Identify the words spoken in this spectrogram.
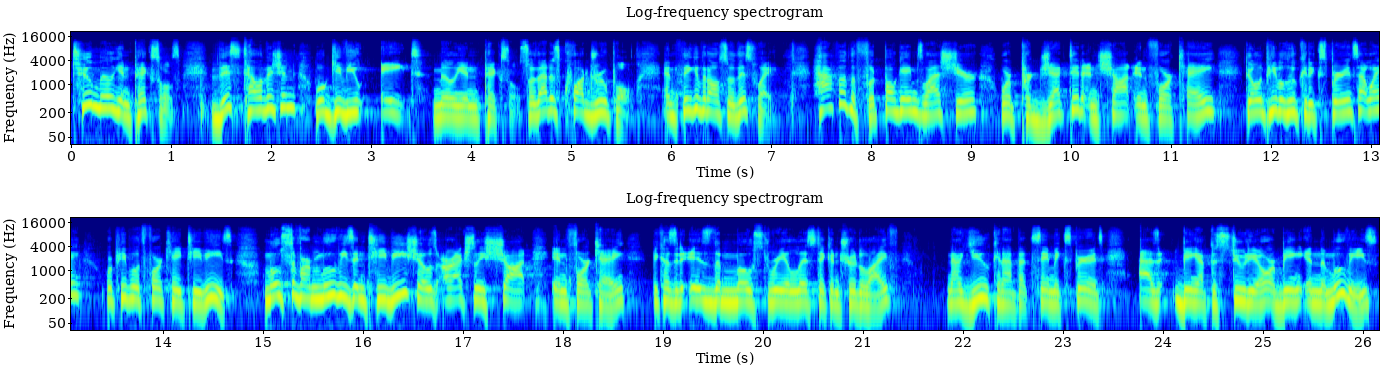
2 million pixels. This television will give you 8 million pixels. So that is quadruple. And think of it also this way. Half of the football games last year were projected and shot in 4K. The only people who could experience that way were people with 4K TVs. Most of our movies and TV shows are actually shot in 4K because it is the most realistic and true to life. Now you can have that same experience as being at the studio or being in the movies.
